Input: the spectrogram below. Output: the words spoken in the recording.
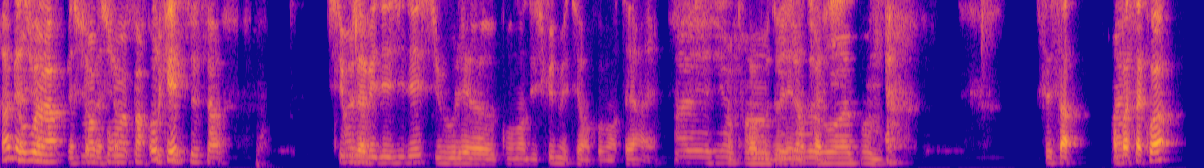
Ah, bien Donc, sûr, voilà, bien sûr, bien pour sûr. ma partie, c'est ça. Si vous avez des idées, si vous voulez euh, qu'on en discute, mettez en commentaire. Allez-y, on, fera vous donner notre de vous répondre. C'est ça. On passe à quoi?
